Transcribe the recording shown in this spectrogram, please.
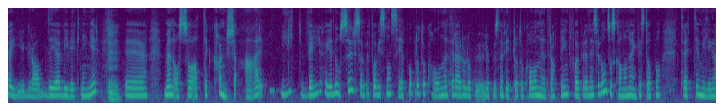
høygradige bivirkninger. Mm. Eh, men også at det kanskje er litt vel høye doser. Så for hvis man ser på protokollen etter Eurolupus nefrit-protokoll og nedtrapping for prednisolon, så skal man jo egentlig stå på 30 mg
